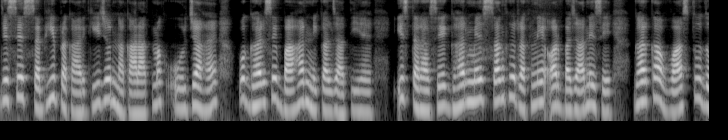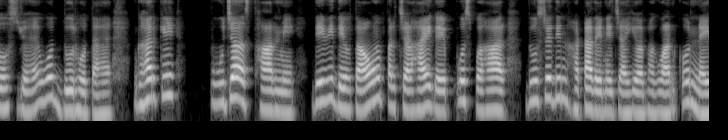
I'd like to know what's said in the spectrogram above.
जिससे सभी प्रकार की जो नकारात्मक ऊर्जा है, वो घर से बाहर निकल जाती है। इस तरह से घर में शंख रखने और बजाने से घर का वास्तु दोष जो है, वो दूर होता है। घर के पूजा स्थान में देवी देवताओं पर चढ़ाए गए पुष्पहार दूसरे दिन हटा देने चाहिए और भगवान को नए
